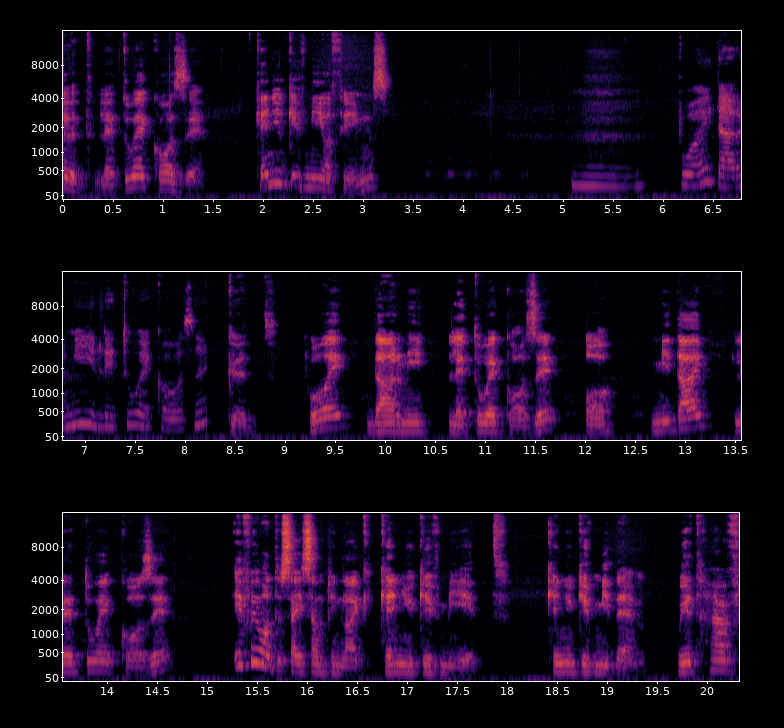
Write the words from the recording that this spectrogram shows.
Good. Le tue cose. Can you give me your things? Mm, puoi darmi le tue cose? Good. Puoi darmi le tue cose or mi dai le tue cose? If we want to say something like, can you give me it? Can you give me them? We'd have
